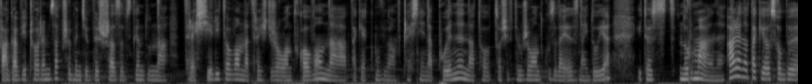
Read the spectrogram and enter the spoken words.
Waga wieczorem zawsze będzie wyższa ze względu na treść jelitową, na treść żołądkową, na, tak jak mówiłam wcześniej, na płyny, na to, co się w tym żołądku znajduje. I to jest jest normalne. Ale no takie osoby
